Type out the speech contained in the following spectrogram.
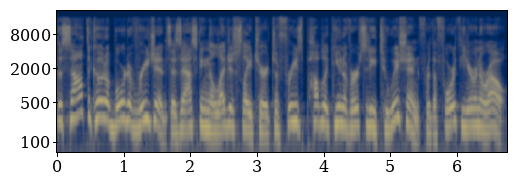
The South Dakota Board of Regents is asking the legislature to freeze public university tuition for the fourth year in a row.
